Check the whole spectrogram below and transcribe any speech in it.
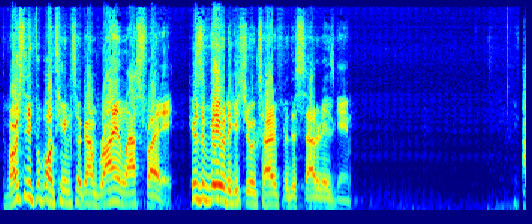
The varsity football team took on Bryan last Friday. Here's a video to get you excited for this Saturday's game. Oh.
